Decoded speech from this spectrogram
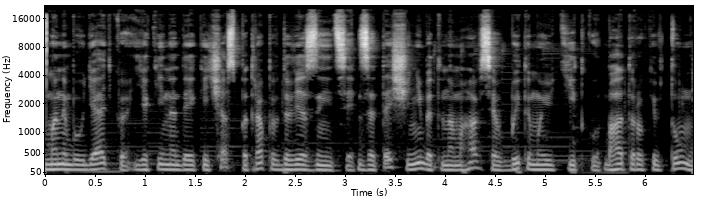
У мене був дядько, який на деякий час потрапив до в'язниці за те, що нібито намагався вбити мою тітку. Багато років тому,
